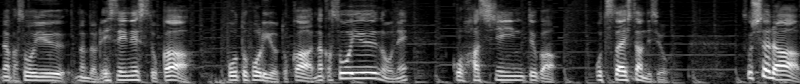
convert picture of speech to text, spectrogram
なんかそういうなんだろう SNS とかポートフォリオとかなんかそういうのをねこう発信というかお伝えしたんですよ。そしたら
